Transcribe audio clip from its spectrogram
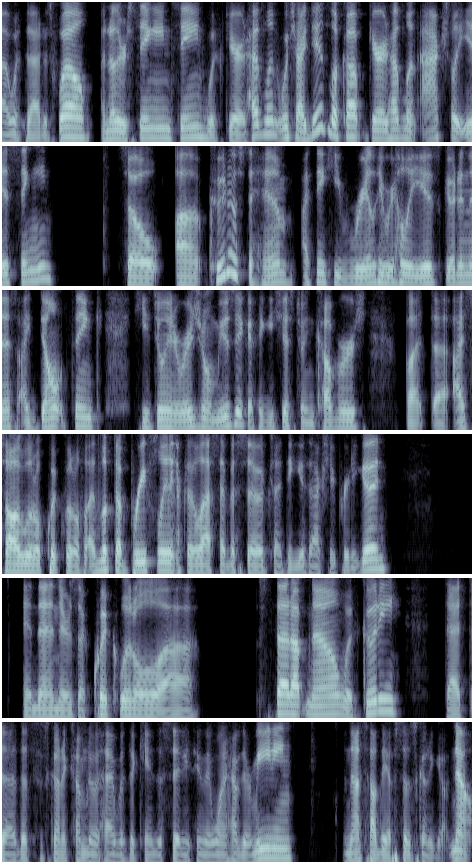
uh, with that as well. Another singing scene with Garrett Hedlund, which I did look up. Garrett Hedlund actually is singing. So uh, kudos to him. I think he really, really is good in this. I don't think he's doing original music. I think he's just doing covers. But uh, I saw a little quick little. I looked up briefly after the last episode because I think he was actually pretty good. And then there's a quick little uh, setup now with Goody that uh, that's going to come to a head with the Kansas City thing. They want to have their meeting, and that's how the episode's going to go. Now,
